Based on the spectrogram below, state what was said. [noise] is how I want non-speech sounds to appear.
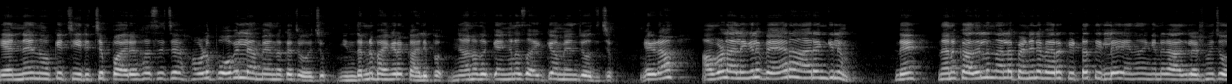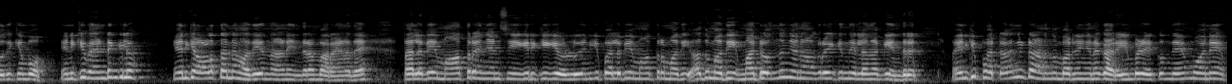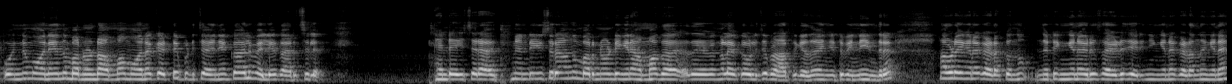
എന്നെ നോക്കി ചിരിച്ച് പരിഹസിച്ച് അവൾ പോവില്ല അമ്മ എന്നൊക്കെ ചോദിച്ചു. ഇന്ദ്രന് ഭയങ്കര കലിപ്പ്. ഞാനതൊക്കെ എങ്ങനെ സഹിക്കും അമ്മയെന്ന് ചോദിച്ചു. എടാ അവൾ അല്ലെങ്കിൽ വേറെ ആരെങ്കിലും? ദേ നിനക്ക് അതിൽ നല്ല പെണ്ണിനെ വേറെ കിട്ടത്തില്ലേ എന്ന് ഇങ്ങനെ രാജലക്ഷ്മി ചോദിക്കുമ്പോൾ എനിക്ക് വേണ്ടെങ്കിലോ? എനിക്ക് അവളെ തന്നെ മതി എന്നാണ് ഇന്ദ്രൻ പറയണത്. പലവിയെ മാത്രമേ ഞാൻ സ്വീകരിക്കുകയുള്ളൂ. എനിക്ക് പലവിയെ മാത്രം മതി. അത് മതി. മറ്റൊന്നും ഞാൻ ആഗ്രഹിക്കുന്നില്ല എന്നൊക്കെ ഇന്ദ്രൻ എനിക്ക് പറ്റാഞ്ഞിട്ടാണെന്നും പറഞ്ഞ് ഇങ്ങനെ കരയുമ്പോഴേക്കും ദേ മോനെ പൊന്നു മോനെ എന്നും പറഞ്ഞുകൊണ്ട് അമ്മ മോനെ കെട്ടിപ്പിടിച്ച് അതിനേക്കാളും വലിയ കരച്ചിൽ എന്റെ ഈശ്വര എന്റെ ഈശ്വര എന്നും പറഞ്ഞുകൊണ്ട് ഇങ്ങനെ അമ്മ ദൈവങ്ങളെയൊക്കെ വിളിച്ച് പ്രാർത്ഥിക്കുക അത് കഴിഞ്ഞിട്ട് പിന്നെ ഇന്ദ്രൻ അവിടെ ഇങ്ങനെ കിടക്കുന്നു. എന്നിട്ട് ഇങ്ങനെ ഒരു സൈഡ് ചെരിഞ്ഞ് ഇങ്ങനെ കിടന്ന് ഇങ്ങനെ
